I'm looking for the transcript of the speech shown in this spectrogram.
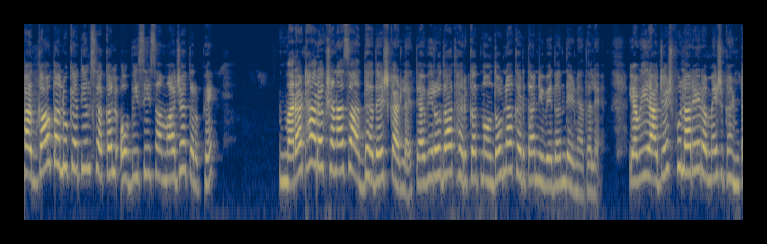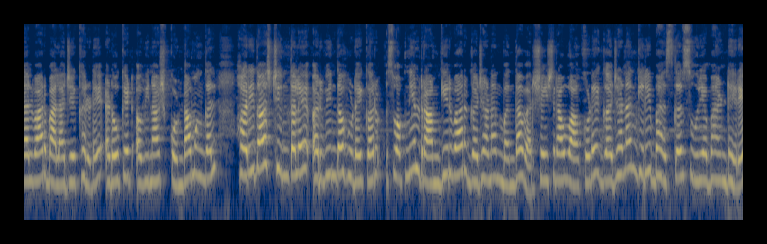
हदगाव तालुक्यातील सकल ओबीसी समाजातर्फे मराठा आरक्षणाचा अध्यादेश काढलाय. त्याविरोधात हरकत नोंदवण्याकरता निवेदन देण्यात आलंय. यावेळी राजेश फुलारे रमेश घंटलवार बालाजी खर्डे ॲडव्होकेट अविनाश कोंडामंगल हरिदास चिंतले अरविंद हुडेकर स्वप्नील रामगिरवार गजानन बंदावर शेषराव वाकोडे गजानन गिरी भास्कर सूर्यभान ढेरे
